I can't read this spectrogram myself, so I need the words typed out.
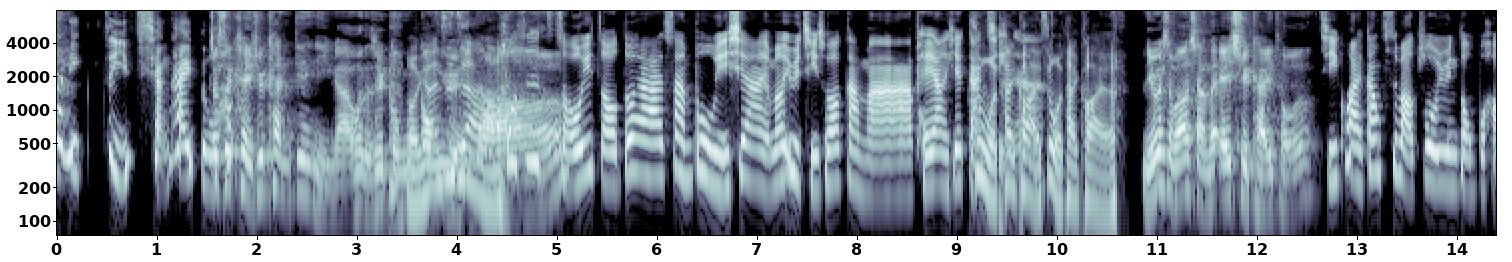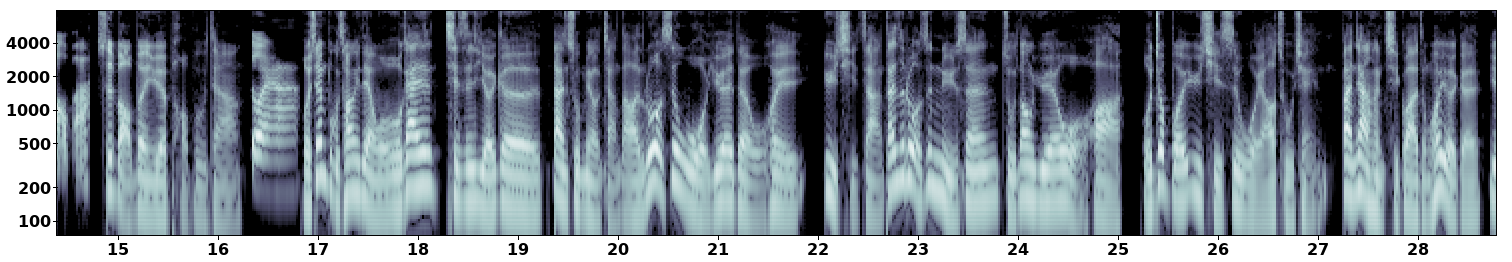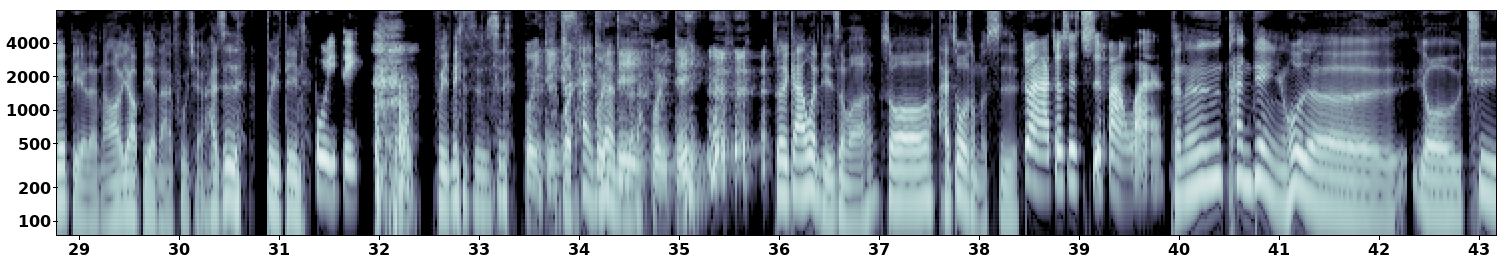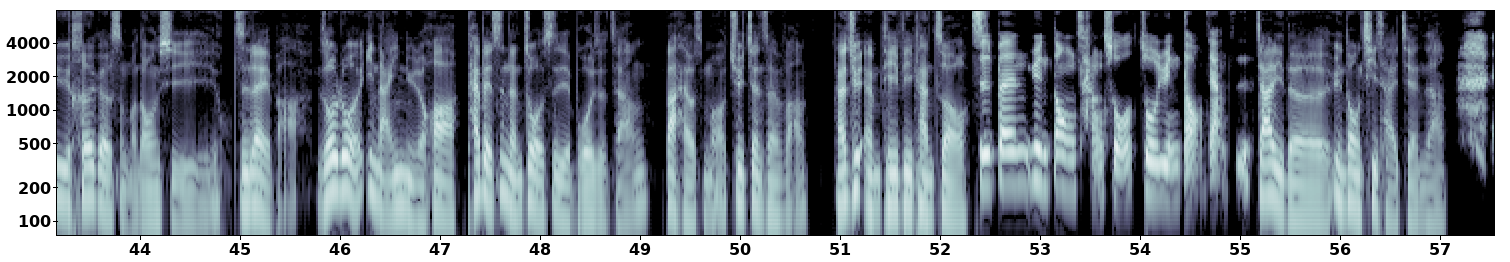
对啊，你自己想太多。就是可以去看电影啊，或者去公、哦、公园啊，或是走一走，对啊，散步一下。有没有预期说要干嘛、啊？培养一些感情、啊？是我太快，是我太快了。你为什么要想着 H 开头？奇怪，刚吃饱做运动不好吧？吃饱不能约跑步这样。对啊。我先补充一点，我我刚才其实有一个但数没有讲到，如果是我约的，我会预期这样；但是如果是女生主动约我的话。我就不会预期是我要出钱，不然这样很奇怪，怎么会有一个约别人，然后要别人来付钱？还是不一定？不一定，不一定是不是？不一定，我太嫩了，不一定。不一定所以刚才问题是什么？说还做了什么事？对啊，就是吃饭玩，可能看电影或者有去喝个什么东西之类吧。你说如果一男一女的话，台北是能做的事也不会是这样。不然还有什么？去健身房。还去 MTV 看咒，直奔运动场所做运动这样子，家里的运动器材间这样。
